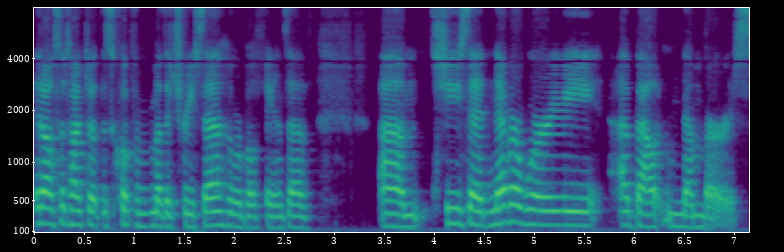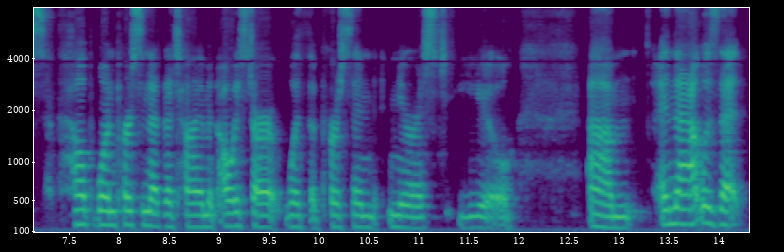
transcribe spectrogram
it also talked about this quote from Mother Teresa, who we're both fans of. Um, she said, Never worry about numbers. Help one person at a time and always start with the person nearest you. Um, and that was that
